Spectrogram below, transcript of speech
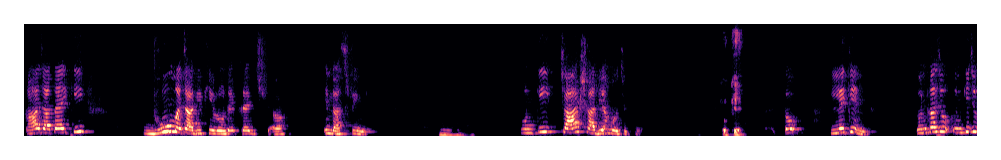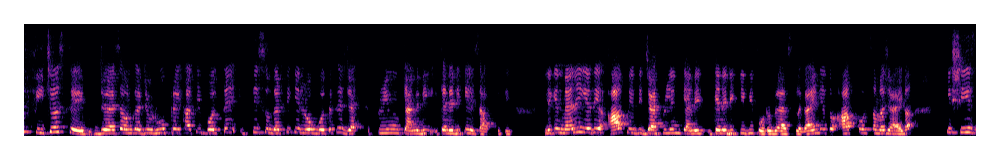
कहा जाता है कि धूम मचा दी थी उन्होंने फ्रेंच इंडस्ट्री में। हम्म, उनकी चार शादियाँ हो चुकी ओके। तो लेकिन उनका जो उनकी जो फीचर्स थे जो ऐसा उनका जो रूपरेखा थी बोलते हैं इतनी सुंदर थी कि लोग बोलते थे जैकलिन कैनेडी कैनेडी के हिसाब की थी। लेकिन मैंने यदि आप यदि जैकलिन कैनेडी की भी फोटोग्राफ्स लगाएँगे तो आपको समझ आएगा कि she is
